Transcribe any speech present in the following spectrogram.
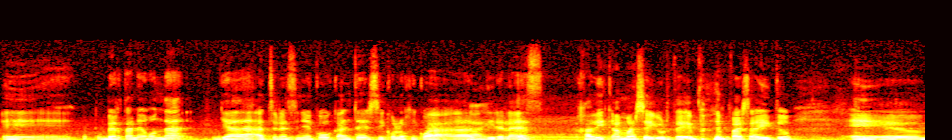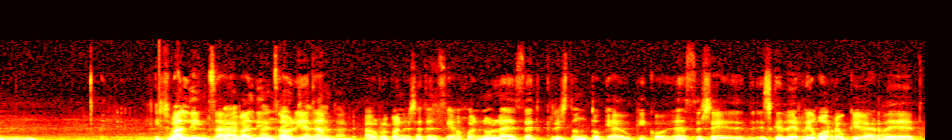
e, bertan egonda, ja atzeraezineko kalte psikologikoa Bai. direla ez? Jabik amasei urte pasa ditu. E, baldintza, bai, baldintza horietan, aurrekoan esaten zian, joan, nola ez dut kriston tokea eukiko, ez? Ese, eske derrigor euki behar Bai, dut,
